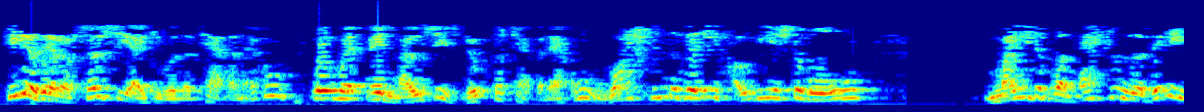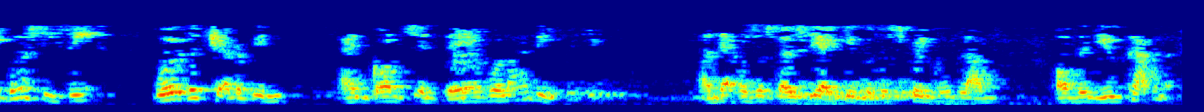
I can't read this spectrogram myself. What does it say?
Here they're associated with the tabernacle. Well, when Moses built the tabernacle, right in the very holiest of all, made of the matter of the very mercy seat, were the cherubim, and God said, There will I be with you. And that was associated with the sprinkled blood of the new covenant.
